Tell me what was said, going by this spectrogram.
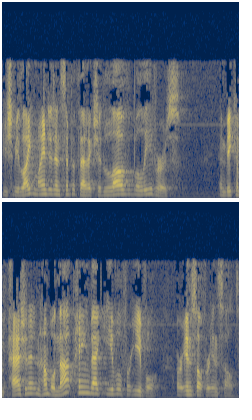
You should be like minded and sympathetic, should love believers, and be compassionate and humble, not paying back evil for evil or insult for insult,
